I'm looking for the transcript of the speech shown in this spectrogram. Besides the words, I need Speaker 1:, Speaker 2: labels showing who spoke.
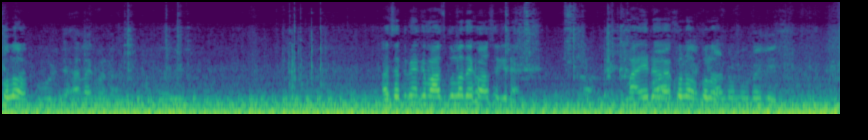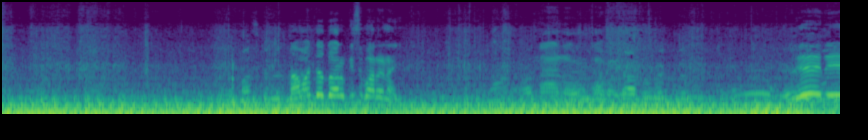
Speaker 1: খোলো।
Speaker 2: দেখা লাগবে না।
Speaker 1: আচ্ছা তুমি আগে মাছগুলো দেখো আছে কিনা? মা এটা খোলো খোলো। নামাইতে তো আর কিছু পারে নাই।
Speaker 2: না না
Speaker 1: রে।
